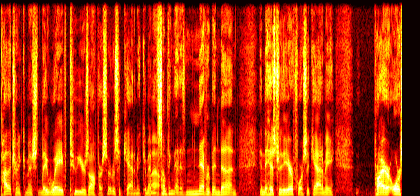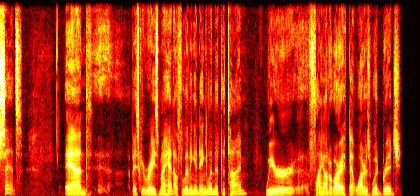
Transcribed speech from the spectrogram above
pilot training commission, they waived two years off our service academy commitment, Wow. something that has never been done in the history of the Air Force Academy prior or since. And uh, I basically raised my hand. I was living in England at the time. We were uh, flying out of RAF Bentwaters Woodbridge.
